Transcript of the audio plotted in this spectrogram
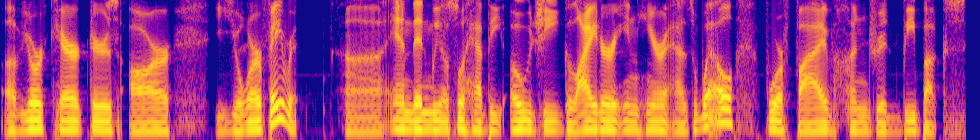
of your characters are your favorite. Uh, and then we also have the OG glider in here as well for 500 V bucks.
